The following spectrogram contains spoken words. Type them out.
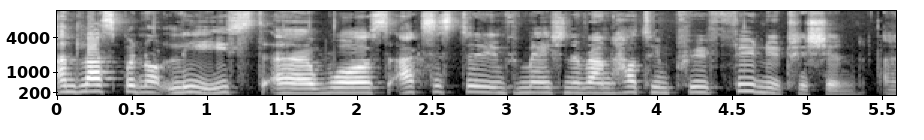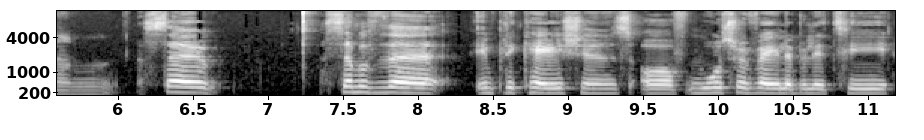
and last but not least uh, was access to information around how to improve food nutrition. Um, so some of the implications of water availability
